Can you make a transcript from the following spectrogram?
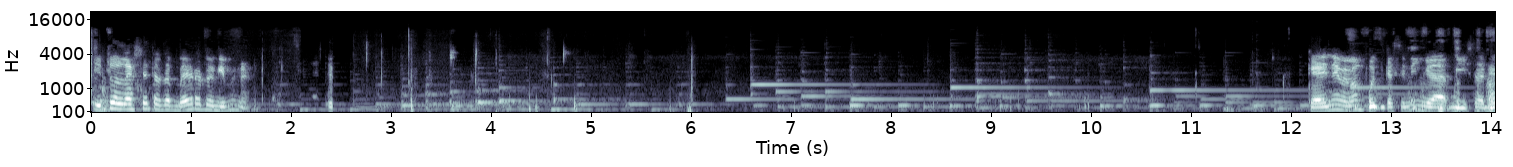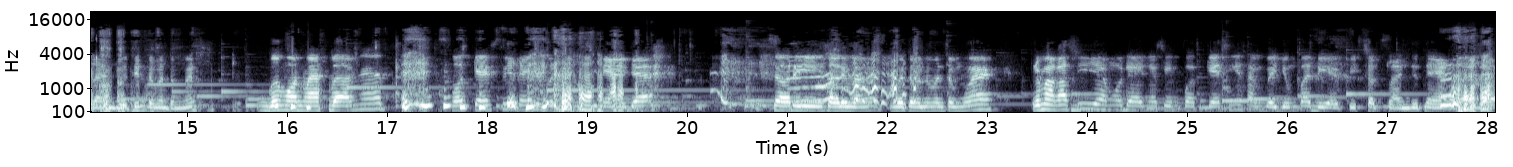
itu lesnya tetap bayar atau gimana? Kayaknya memang podcast ini nggak bisa dilanjutin teman-teman. Gue mohon maaf banget. Podcastnya kayaknya berhenti sini aja. Sorry, sorry banget buat teman-teman semua. Terima kasih yang udah nyaksiin podcastnya. Sampai jumpa di episode selanjutnya ya. Dadah.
